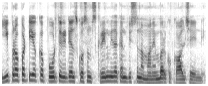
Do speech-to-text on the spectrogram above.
ఈ ప్రాపర్టీ యొక్క పూర్తి డీటెయిల్స్ కోసం స్క్రీన్ మీద కనిపిస్తున్న మా నెంబర్కు కాల్ చేయండి.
